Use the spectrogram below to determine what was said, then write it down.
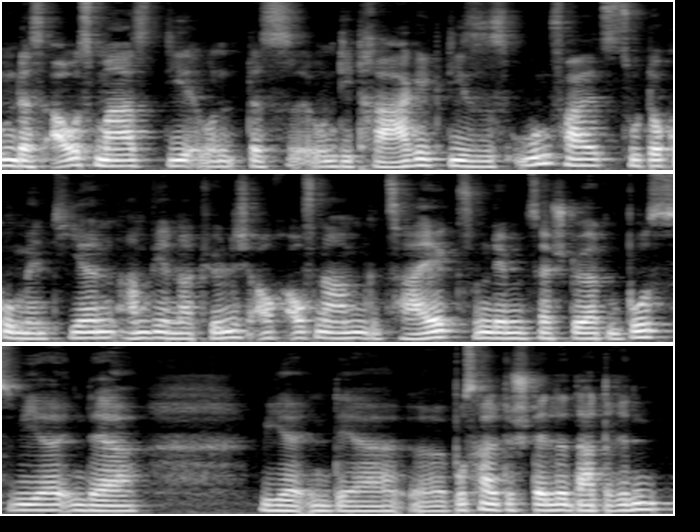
um das Ausmaß die, und, das, und die Tragik dieses Unfalls zu dokumentieren, haben wir natürlich auch Aufnahmen gezeigt von dem zerstörten Bus, wie er in der, wie er in der äh, Bushaltestelle da drin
